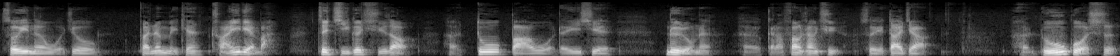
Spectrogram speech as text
所以呢，我就反正每天传一点吧，这几个渠道。呃，都把我的一些内容呢，呃，给它放上去。所以大家，呃，如果是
